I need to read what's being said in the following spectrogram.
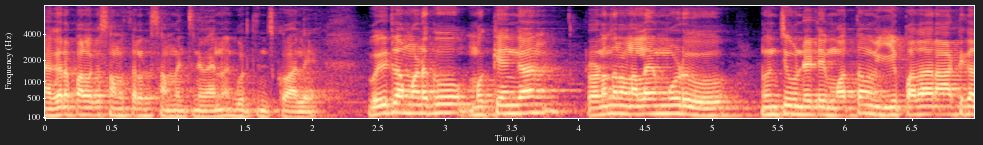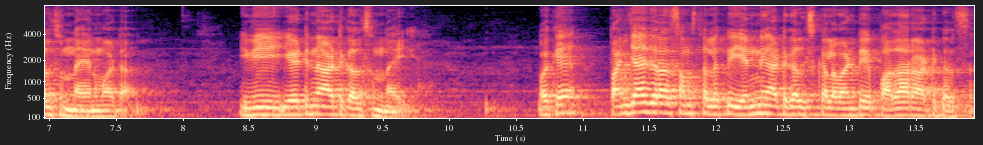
నగరపాలక సంస్థలకు సంబంధించినవైనా గుర్తుంచుకోవాలి. వీటిలో మనకు ముఖ్యంగా రెండు వందల నలభై మూడు నుంచి ఉండేటి మొత్తం ఈ పదహారు ఆర్టికల్స్ ఉన్నాయి అన్నమాట ఇవి ఎయిటీన్ ఆర్టికల్స్ ఉన్నాయి. ఓకే? పంచాయతీరాజ్ సంస్థలకు ఎన్ని ఆర్టికల్స్ కలవంటే పదహారు ఆర్టికల్స్.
